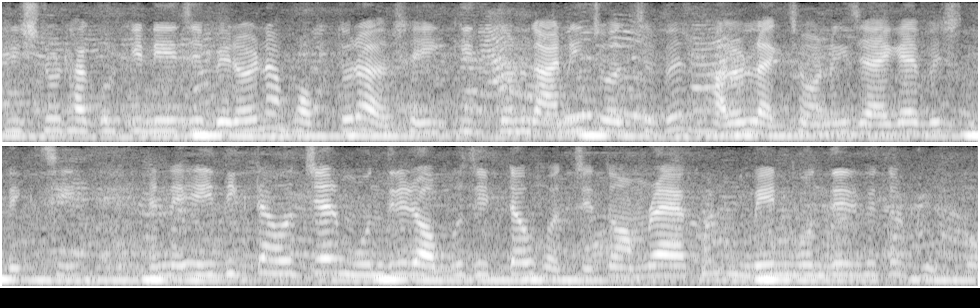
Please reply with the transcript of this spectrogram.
কৃষ্ণ ঠাকুরকে নিয়ে যে বেরোয় না ভক্তরা, সেই কীর্তন গানই চলছে। বেশ ভালো লাগছে, অনেক জায়গায় বেশ দেখছি। এই দিকটা হচ্ছে আর মন্দিরের অপোজিটটাও হচ্ছে। তো আমরা এখন মেন মন্দিরের ভিতর ঢুকবো।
